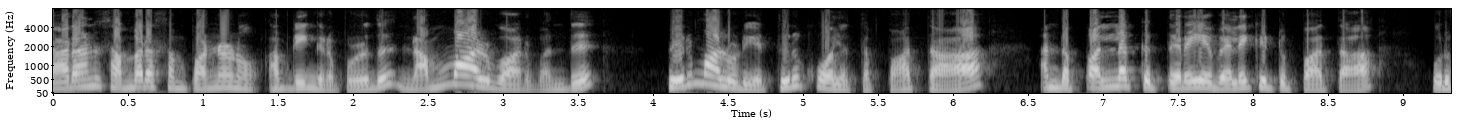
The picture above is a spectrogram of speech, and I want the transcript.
யாரானு சமரசம் பண்ணணும் அப்படிங்கிற பொழுது நம்மாழ்வார் வந்து பெருமாளுடைய திருக்கோலத்தை பார்த்தா அந்த பல்லக்கு திரையை விலக்கிட்டு பார்த்தா ஒரு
